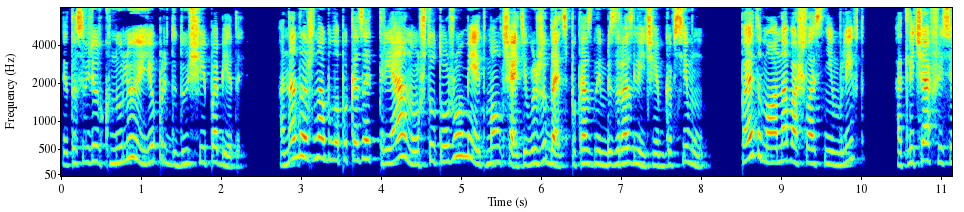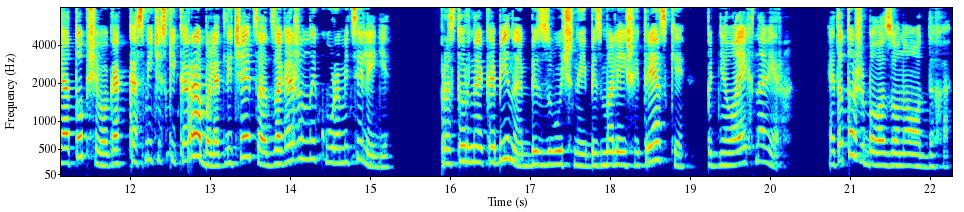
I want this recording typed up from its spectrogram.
Это сведет к нулю ее предыдущие победы. Она должна была показать Триану, что тоже умеет молчать и выжидать с показным безразличием ко всему. Поэтому она вошла с ним в лифт, отличавшийся от общего, как космический корабль отличается от загаженной курами телеги. Просторная кабина, беззвучная и без малейшей тряски, подняла их наверх. Это тоже была зона отдыха,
